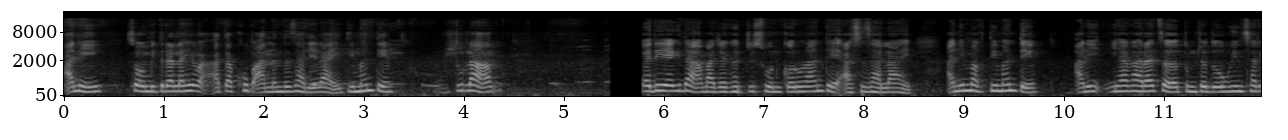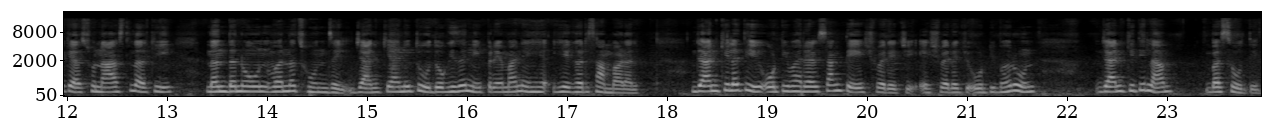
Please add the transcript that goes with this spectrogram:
आणि सौमित्रालाही आता खूप आनंद झालेला आहे. ती म्हणते तुला कधी एकदा माझ्या घरची सून करून आणते असं झालं आहे. आणि मग ती म्हणते आणि ह्या घराचं तुमच्या दोघींसारख्या सुना असलं की नंदन वनच होऊन जाईल. जानकी आणि तू दोघीजणी प्रेमाने हे हे घर सांभाळाल. जानकीला ती ओटी भरायला सांगते ऐश्वर्याची. ऐश्वर्याची ओटी भरून जानकी तिला बसवते.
